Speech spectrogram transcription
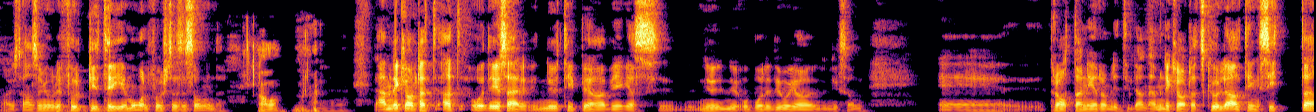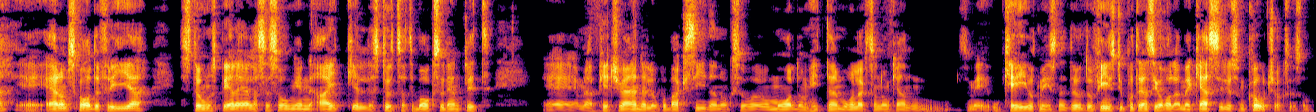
Ja, just Han som gjorde 43 mål första säsongen där. Ja. Nej men det är klart att, att och det är så här, nu tippar jag Vegas, nu, nu, och både du och jag liksom eh, pratar ner dem lite grann här. Men det är klart att skulle allting sitta, eh, är de skadefria, Stone spelar hela säsongen, Eichel studsar tillbaka ordentligt. Eh, jag menar, Pietrangelo på backsidan också, och mål, de hittar en målvakt som de kan, som är okej okay åtminstone. Då, då finns det ju potential här med Cassidy som coach också. Som,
